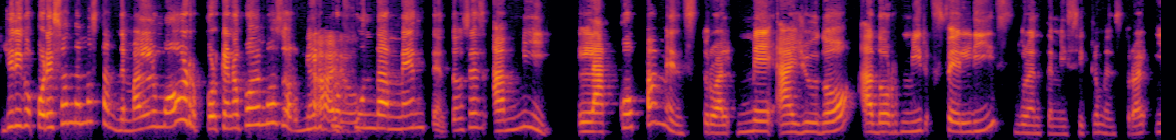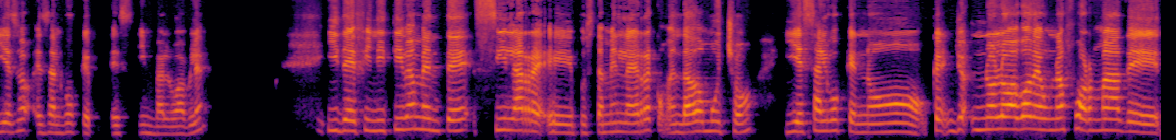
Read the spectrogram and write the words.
Yo digo, por eso andamos tan de mal humor, porque no podemos dormir profundamente. Entonces, a mí, la copa menstrual me ayudó a dormir feliz durante mi ciclo menstrual y eso es algo que es invaluable. Y definitivamente sí la, eh, pues también la he recomendado mucho y es algo que no, que yo no lo hago de una forma de,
